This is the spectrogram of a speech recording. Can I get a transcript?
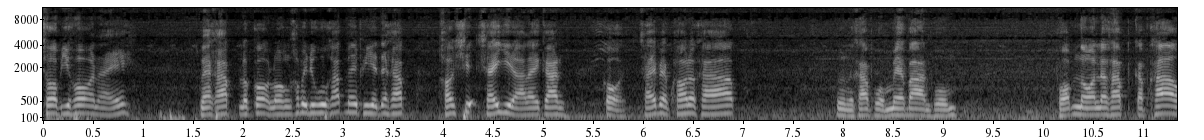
ชอบยี่ห้อไหนนะครับ แล้วก็ลองเข้าไปดูครับในเพจนะครับเขาใช้เหยื่ออะไรกันก็ใช้แบบเขาแล้วครับนู่นนะครับ ผมแม่บ้านผม พร้อมนอนแล้วครับ กับข้าว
